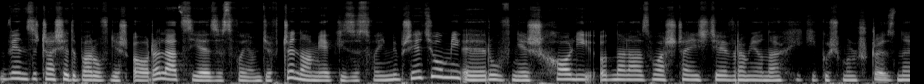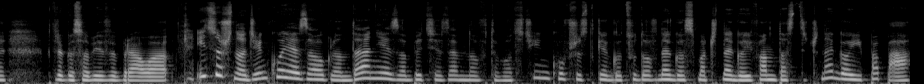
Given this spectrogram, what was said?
W międzyczasie dba również o relacje ze swoją dziewczyną, jak i ze swoimi przyjaciółmi. Y, Również Holly odnalazła szczęście w ramionach jakiegoś mężczyzny, którego sobie wybrała. I cóż, no, dziękuję za oglądanie, za bycie ze mną w tym odcinku. Wszystkiego cudownego, smacznego i fantastycznego i papa. Pa.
